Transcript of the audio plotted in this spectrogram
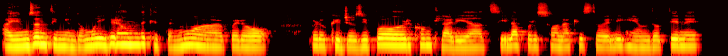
hay un sentimiento muy grande que te mueve, pero, pero que yo sí puedo ver con claridad si la persona que estoy eligiendo tiene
